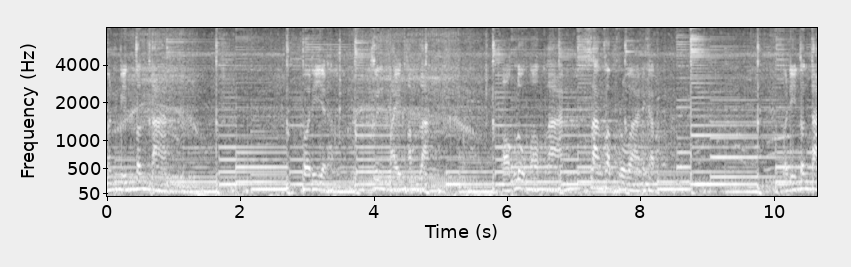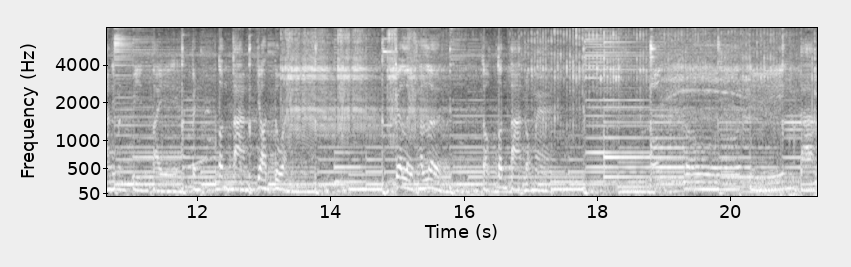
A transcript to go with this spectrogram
มันปีนต้นตาลเพื่อที่จะทำขึ้นไปทำรัง ออกลูกออกหลานสร้างครอบครัวนะครับพอดีต้นตาลที่มันปีนไปเป็นต้นตาลยอดด้วน ก็เลยทะเลินตกต้นตาลลงมาตกโตตีตัง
